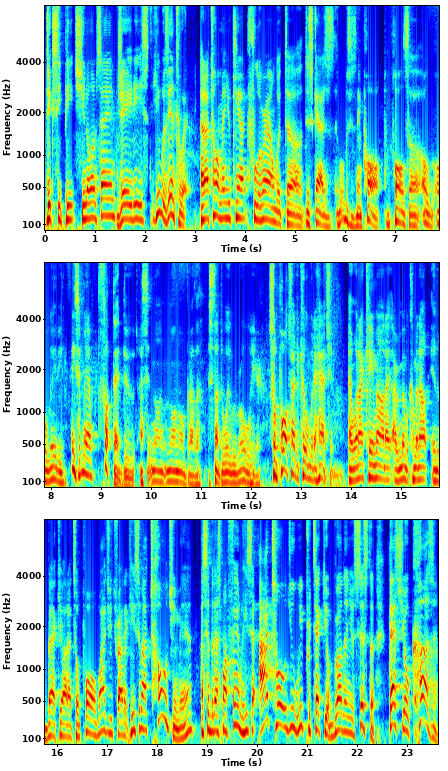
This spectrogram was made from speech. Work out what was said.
Dixie Peach, you know what I'm saying? Jade East. He was into it. And I told him, man, you can't fool around with uh, this guy's, what was his name? Paul. Paul's uh, old, old lady. He said, man, fuck that dude. I said, no, no, no, brother. It's not the way we roll here. So Paul tried to kill him with a hatchet. And when I came out, I, I remember coming out in the backyard. I told Paul, why'd you try to? He said, I told you, man. I said, but that's my family. He said, I told you we protect your brother and your sister. That's your cousin.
